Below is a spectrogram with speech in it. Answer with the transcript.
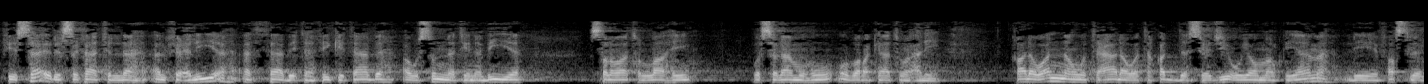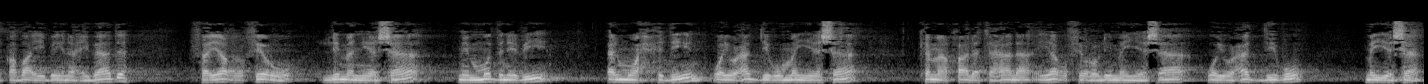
في سائر صفات الله الفعلية الثابتة في كتابه أو سنة نبيه صلوات الله وسلامه وبركاته عليه. قال وأنه تعالى وتقدس يجيء يوم القيامة لفصل القضاء بين عباده فيغفر لمن يشاء من مذنبي الموحدين ويعذب من يشاء كما قال تعالى يغفر لمن يشاء ويعذب من يشاء.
